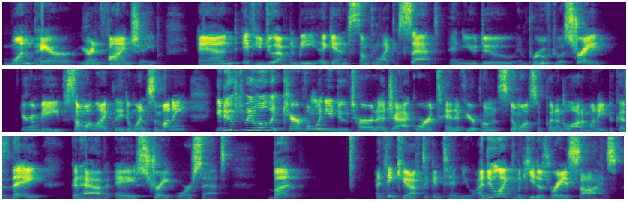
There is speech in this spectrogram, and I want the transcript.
one pair, you're in fine shape. And if you do happen to be against something like a set and you do improve to a straight, you're going to be somewhat likely to win some money. You do have to be a little bit careful when you do turn a jack or a 10 if your opponent still wants to put in a lot of money because they could have a straight or set. But I think you have to continue. I do like Mikita's raise size,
